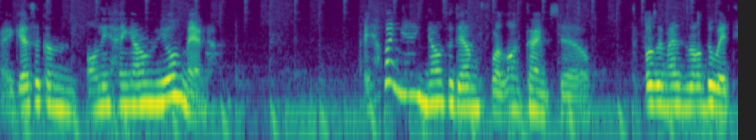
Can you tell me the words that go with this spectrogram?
I guess I can only hang out with the old man. Haven't out with them for a long time, so suppose I might as well do it.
